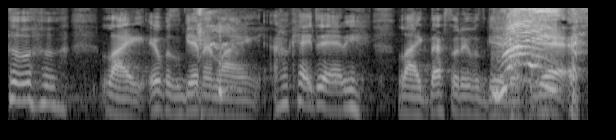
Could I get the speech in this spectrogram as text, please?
like it was given like, okay, daddy, like that's what it was giving. Right. Yeah.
